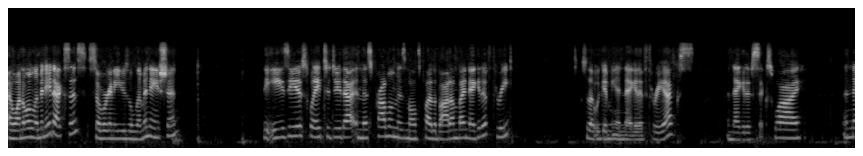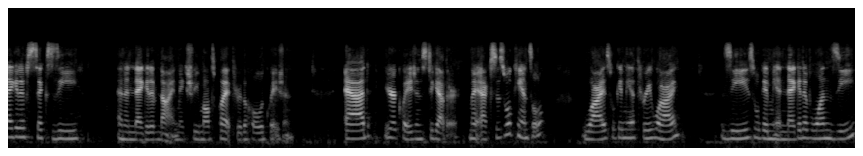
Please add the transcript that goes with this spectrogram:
I want to eliminate x's, so we're going to use elimination. The easiest way to do that in this problem is multiply the bottom by negative 3. So that would give me a negative 3x, a negative 6y, a negative 6z, and a negative 9. Make sure you multiply it through the whole equation add your equations together. My x's will cancel, y's will give me a 3y, z's will give me a negative 1z,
